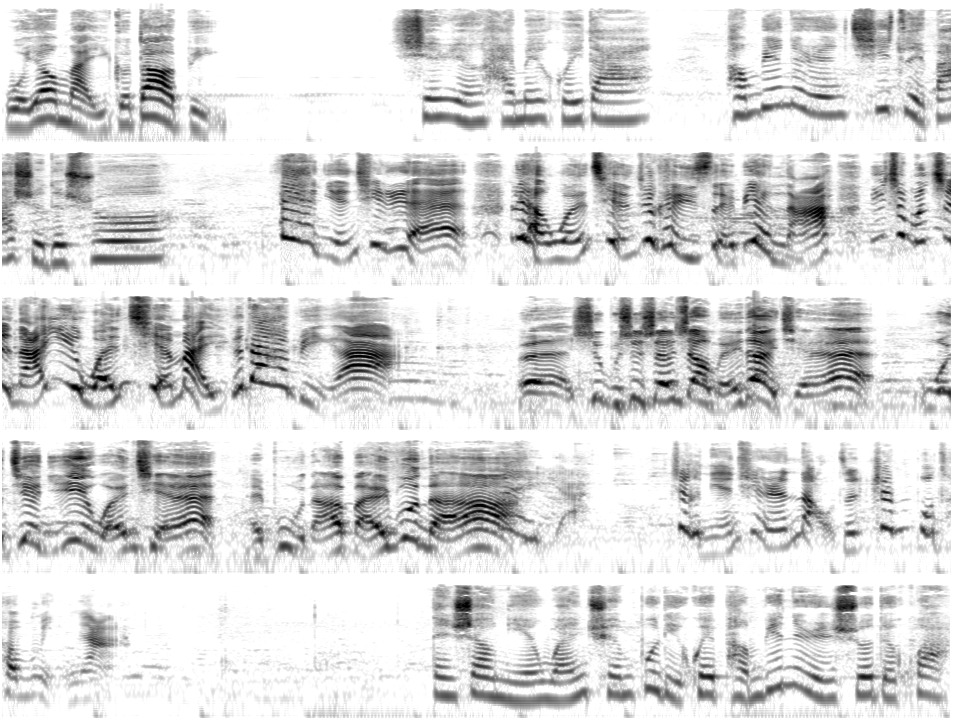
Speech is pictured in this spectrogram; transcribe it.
我要买一个大饼。”仙人还没回答，旁边的人七嘴八舌地说。哎，年轻人，两文钱就可以随便拿，你怎么只拿一文钱买一个大饼啊？哎，是不是身上没带钱？我借你一文钱，哎，不拿白不拿。哎呀，这个年轻人脑子真不聪明啊！但少年完全不理会旁边的人说的话，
